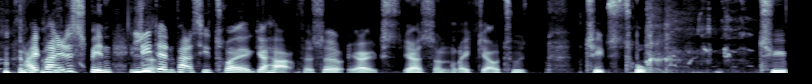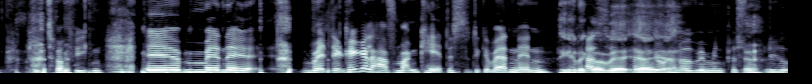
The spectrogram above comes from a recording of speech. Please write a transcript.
Nej, hvor er det spændende. Lige ja. den parasit tror jeg ikke, jeg har, for så jeg er, ikke- jeg er sådan en rigtig autoritetstro type i trafikken. øh, men, øh, men jeg kan ikke have haft mange katte, så det kan være den anden. Det kan da godt være. Ja, ja. noget ved min personlighed.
